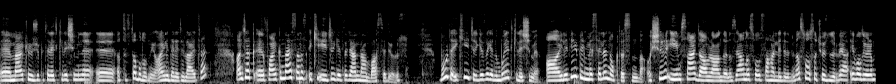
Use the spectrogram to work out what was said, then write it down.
e, Merkür Jüpiter etkileşimine e, atıfta bulunuyor aynı derecelerde. Ancak e, farkındaysanız iki iyicil gezegenden bahsediyoruz. Burada iki iyicil gezegenin bu etkileşimi ailevi bir mesele noktasında aşırı iyimser davrandığınız ya nasıl olsa halledilir, nasıl olsa çözülür veya ev alıyorum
